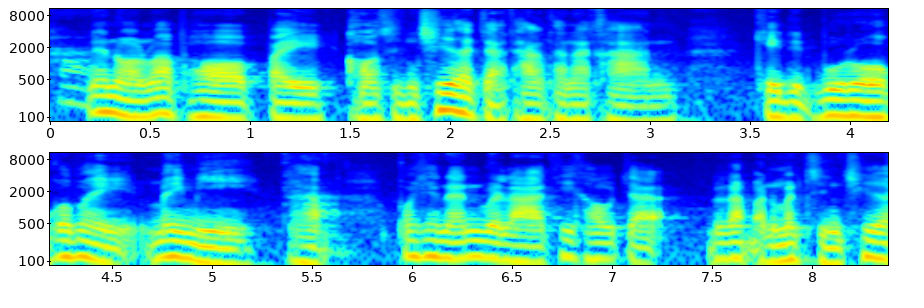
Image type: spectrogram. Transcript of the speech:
ค่ะแน่นอนว่าพอไปขอสินเชื่อจากทางธนาคาร เครดิตบูโรก็ไม่ไม่มีนะครับค่ะเพราะฉะนั้นเวลาที่เขาจะได้รับอนุมัติสินเชื่อ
